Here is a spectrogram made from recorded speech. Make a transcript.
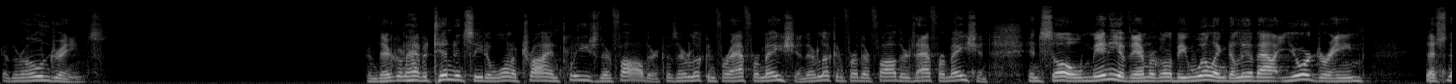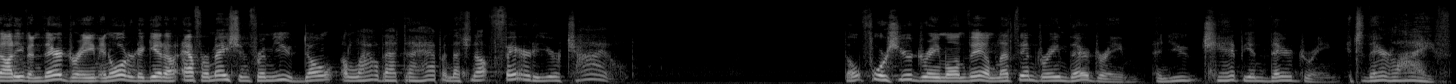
They have their own dreams. And they're going to have a tendency to want to try and please their father because they're looking for affirmation. They're looking for their father's affirmation. And so many of them are going to be willing to live out your dream that's not even their dream in order to get an affirmation from you. Don't allow that to happen. That's not fair to your child. Don't force your dream on them. Let them dream their dream and you champion their dream. It's their life.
